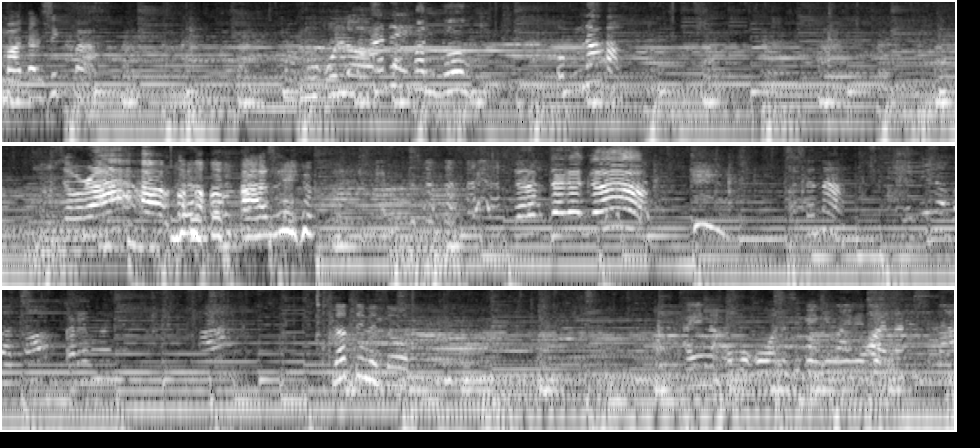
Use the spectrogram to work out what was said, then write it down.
Matalsik pa. Mamukulo. Ano eh? Pan mo. Huwag na. Sarap! Asim. Sarap talaga! Asa na? Pwede na ba to? Parang ano? Ha? Dati nito. Ay na, kumukuha na si Kengi nito. Kuha na. Ha?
